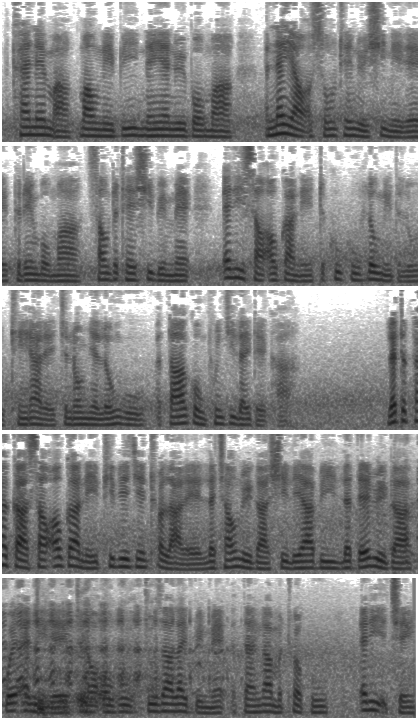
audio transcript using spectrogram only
။အခန်းထဲမှာမှောင်နေပြီးနေရံတွေပေါ်မှာအနက်ရောင်အဆုံးထင်းတွေရှိနေတဲ့ကရင်ပေါ်မှာစောင်းတစ်ထဲရှိပေမဲ့အဲ့ဒီစောင်းအောက်ကနေတစ်ခုခုလှုပ်နေတယ်လို့ထင်ရတယ်ကျွန်တော်မျက်လုံးကိုအသားကုန်ဖွင့်ကြည့်လိုက်တဲ့အခါလက်တစ်ဖက်ကစောင်းအောက်ကနေဖြည်းဖြည်းချင်းထွက်လာတယ်လက်ချောင်းတွေကရှည်လျားပြီးလက်သေးတွေကကွဲအပ်နေတယ်ကျွန်တော်အုပ်ဖို့ကြိုးစားလိုက်ပေမဲ့အတန်ကမထွက်ဘူး အဲ့ဒီအချိန်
